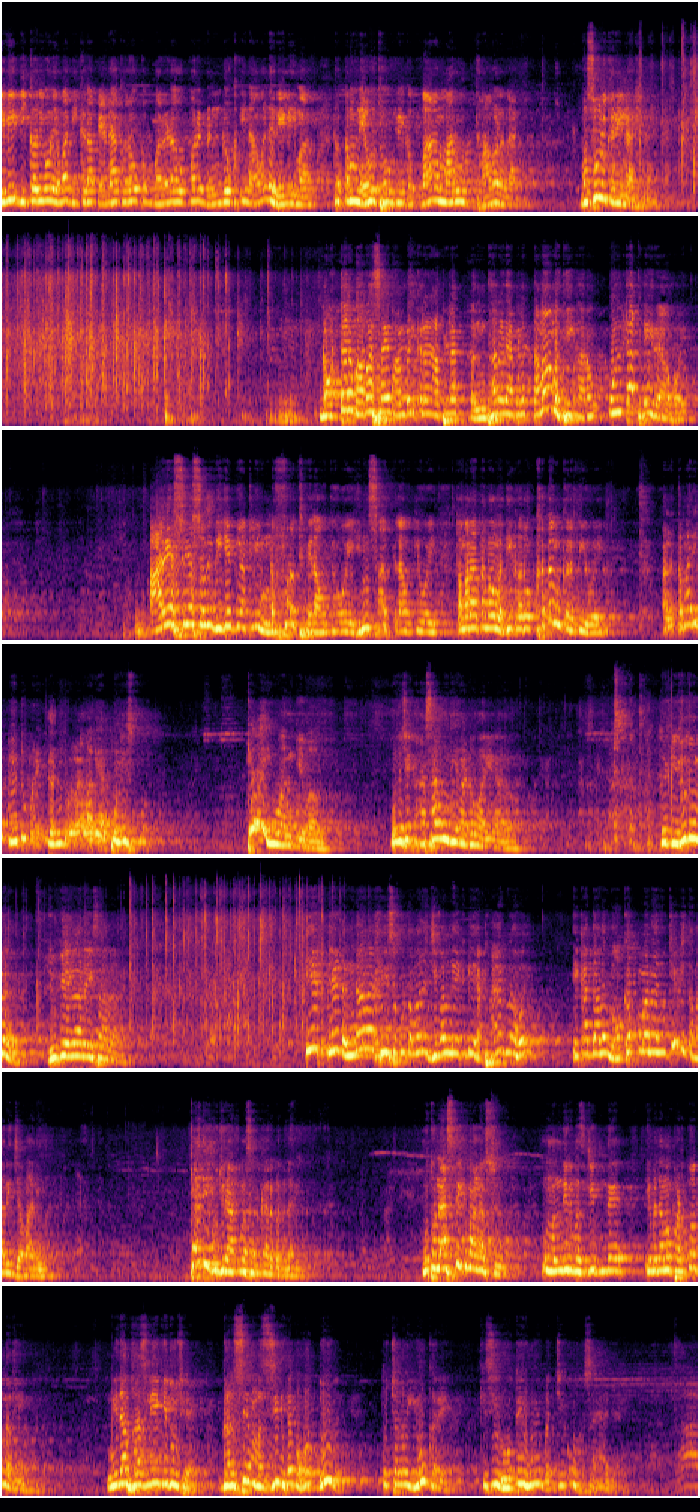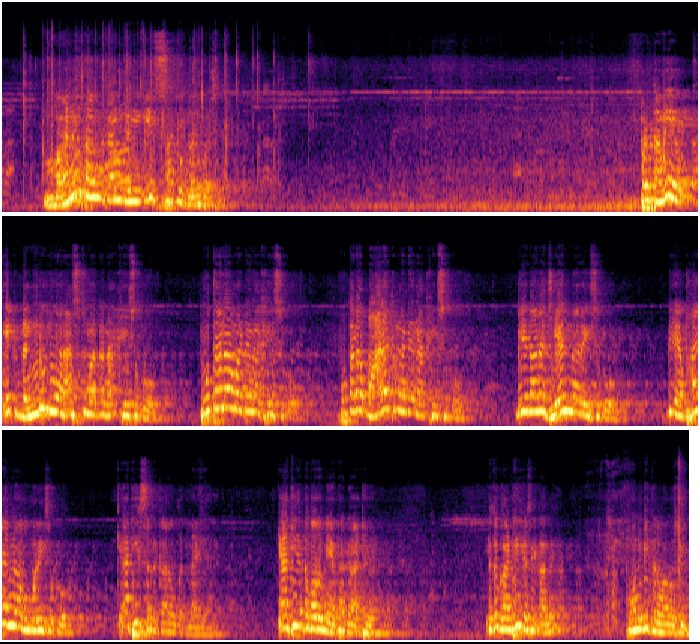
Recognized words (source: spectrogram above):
એવી દીકરીઓને એવા દીકરા પેદા કરો કે બરડા ઉપર દંડો ખાઈને આવે ને રેલીમાં તો તમને એવું થવું જોઈએ કે વાહ, મારું ધાવણ લાગ્યું વસૂલ કરી નાખ્યું ડોક્ટર બાબા સાહેબ આંબેડકરે આપેલા બંધારણે આપેલા તમામ અધિકારો ઉલટા થઈ રહ્યા હોય. આરએસએસ અને બીજેપી આટલી નફરત ફેલાવતી હોય, હિંસા ફેલાવતી હોય, તમારા તમામ અધિકારો ખતમ કરતી હોય. અને તમારી પીઠ ઉપર દંડો ના લાગે પોલીસનો. કેવા યુવાન કેવા હું છે આશા સુધી આટો મારીને આવ્યો. તો કીધું તું ને ઝુકેગા નહીં સારા એક બે દંડા ના ખાઈ શકું, તમારે જીવનમાં એક બે એફઆઈઆર ના હોય? એકાદ દાડો લોકઅપમાં ના કેવી તમારી જવાની? ક્યાંથી ગુજરાતમાં સરકાર બદલાઈ હું તો નાસ્તિક માણસ છું. હું મંદિર, મસ્જિદને એ બધામાં પડતો જ નથી. નિદા ફાસલીએ કીધું છે, ઘર સે મસ્જિદ હે બહુ દૂર. તો ચલો યું કરે, કિસી રોતે હુએ બચ્ચે કો હસાયા જાય. માનવતાનું કામ કરીએ એ સાચો ધર્મ છે. પણ તમે એક દંડો જો આ રાષ્ટ્ર માટે ના ખાઈ શકો, પોતાના માટે ના ખાઈ શકો પોતાના બાળક માટે નાખી શકો. બે દાડા જેલ ના રહી શકો. બે એફઆઈઆર ના ભરી શકો. ક્યાંથી સરકારો બદલાય યાર? ક્યાંથી તમારો મહેતા ગાંઠે? એ તો ગાંઠી જશે કાલે. ફોન બી કરવાનો છે.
